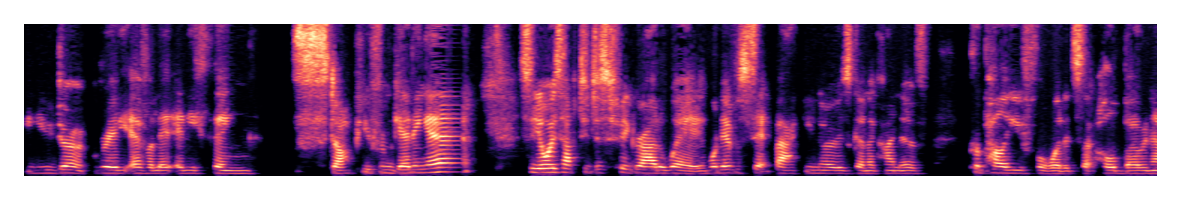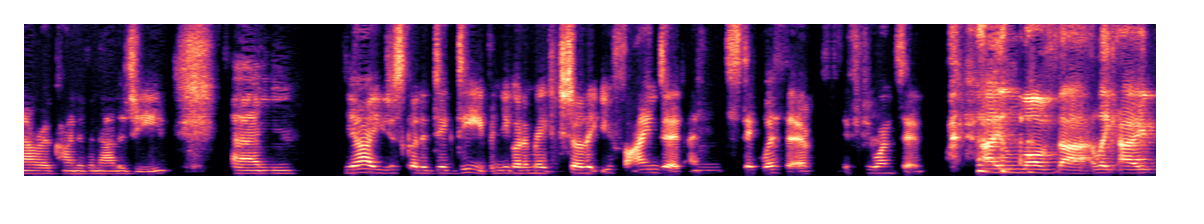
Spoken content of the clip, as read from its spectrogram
you don't really ever let anything stop you from getting it. So you always have to just figure out a way, whatever setback you know is going to kind of propel you forward. It's that whole bow and arrow kind of analogy. Um, yeah, you just got to dig deep and you got to make sure that you find it and stick with it if you want it. I love that. Like I,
